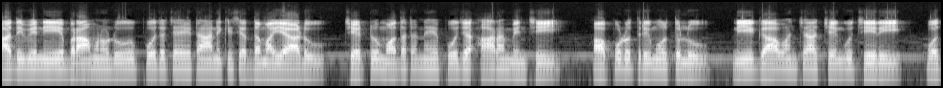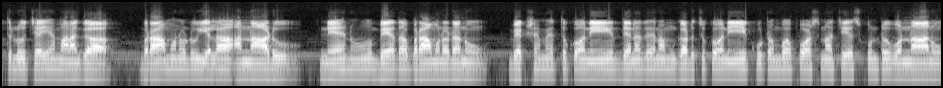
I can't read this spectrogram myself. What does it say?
అది విని బ్రాహ్మణుడు పూజ చేయటానికి సిద్ధమయ్యాడు. చెట్టు మొదటనే పూజ ఆరంభించి అప్పుడు త్రిమూర్తులు నీ గావంచ చెంగు చీరి ఒత్తులు చేయమనగా బ్రాహ్మణుడు ఇలా అన్నాడు నేను భేద బ్రాహ్మణుడను భిక్షమెత్తుకొని దినదినం గడుచుకొని కుటుంబ పోషణ చేసుకుంటూ ఉన్నాను.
